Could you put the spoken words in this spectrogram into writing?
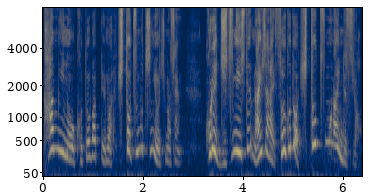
神の言葉っていうのは一つも地に落ちません。これ実現してないじゃないそういうことは一つもないんですよ。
